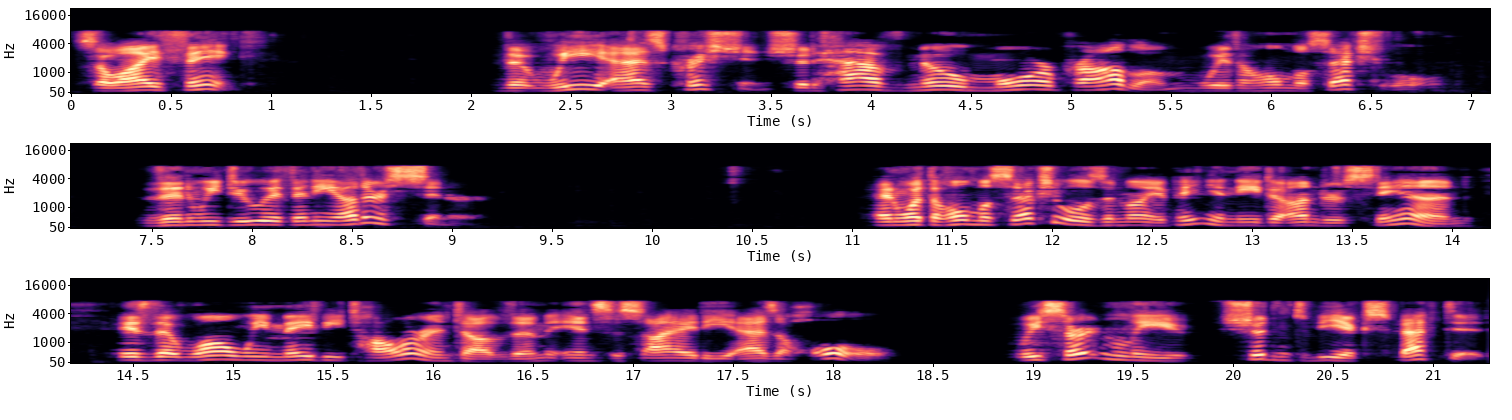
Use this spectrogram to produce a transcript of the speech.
So I think that we as Christians should have no more problem with a homosexual than we do with any other sinner. And what the homosexuals, in my opinion, need to understand is that while we may be tolerant of them in society as a whole, we certainly shouldn't be expected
